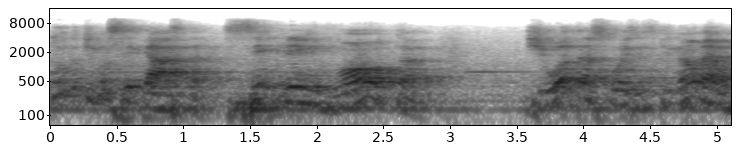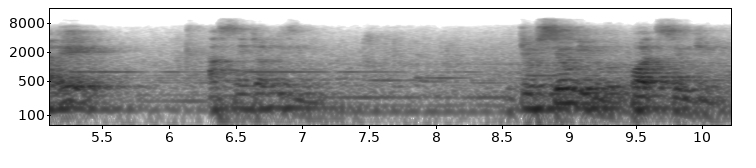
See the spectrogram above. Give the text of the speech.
tudo que você gasta sempre em volta de outras coisas que não é o rei, acende a luzinha. Porque o seu ídolo pode ser o dinheiro.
